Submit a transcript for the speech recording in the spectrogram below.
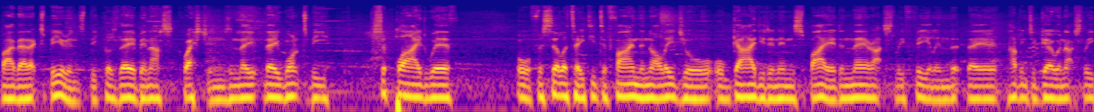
by their experience because they've been asked questions and they, they want to be supplied with or facilitated to find the knowledge or, or guided and inspired and they're actually feeling that they're having to go and actually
